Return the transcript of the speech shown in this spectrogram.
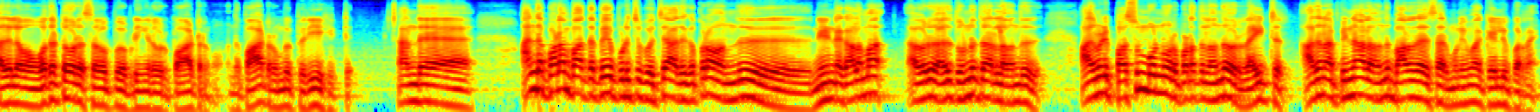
அதில் உதட்டோர சிவப்பு அப்படிங்கிற ஒரு பாட்டு இருக்கும். அந்த பாட்டு ரொம்ப பெரிய ஹிட்டு அந்த அந்த படம் பார்த்தப்பே பிடிச்சி போச்சு. அதுக்கப்புறம் வந்து நீண்ட காலமாக அவர் அது தொண்ணூத்தாறில் வந்தது. அது மாதிரி பசும்பொண்ணு ஒரு படத்தில் வந்து அவர் ரைட்டர் அதை நான் பின்னால் வந்து பாரதிராஜ சார் மூலிமா கேள்விப்படுறேன்.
